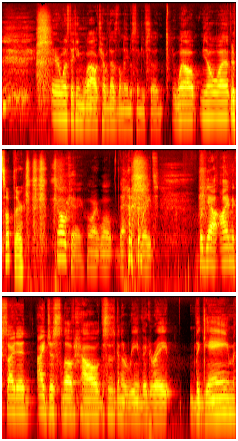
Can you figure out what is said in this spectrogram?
everyone's thinking wow kevin that's the lamest thing you've said well you know what It's up there. Okay, all right. Well, that's great. But yeah, I'm excited. I just love how this is gonna reinvigorate the game.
